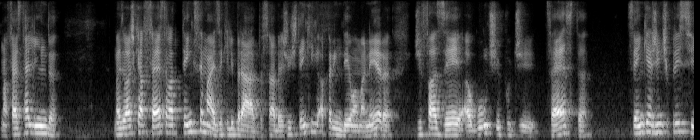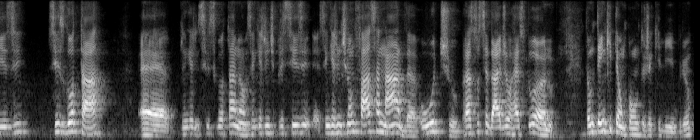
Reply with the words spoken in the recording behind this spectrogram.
Uma festa linda. Mas eu acho que a festa ela tem que ser mais equilibrada, sabe? A gente tem que aprender uma maneira de fazer algum tipo de festa sem que a gente precise se esgotar é, sem que a gente se esgotar, não, sem que a gente precise, sem que a gente não faça nada útil para a sociedade o resto do ano. Então tem que ter um ponto de equilíbrio.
